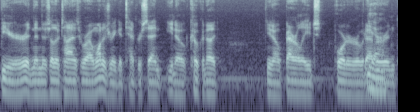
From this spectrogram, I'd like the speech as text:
beer, and then there's other times where I want to drink a 10%, you know, coconut, you know, barrel aged porter or whatever, Yeah. and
